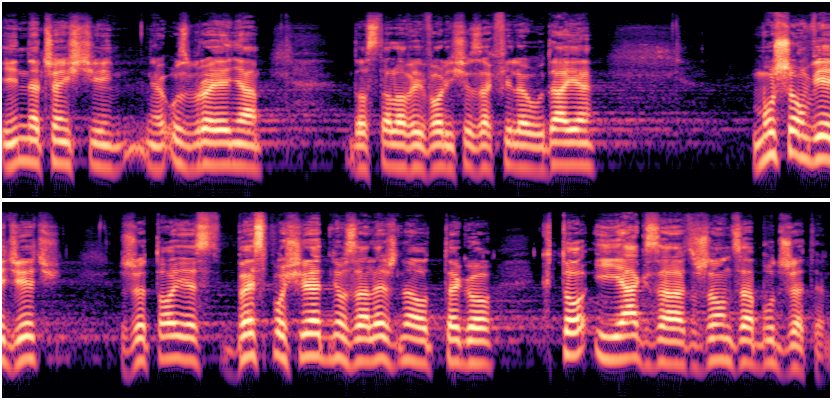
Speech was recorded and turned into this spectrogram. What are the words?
i inne części uzbrojenia do Stalowej Woli się za chwilę udaje, muszą wiedzieć, że to jest bezpośrednio zależne od tego, kto i jak zarządza budżetem.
